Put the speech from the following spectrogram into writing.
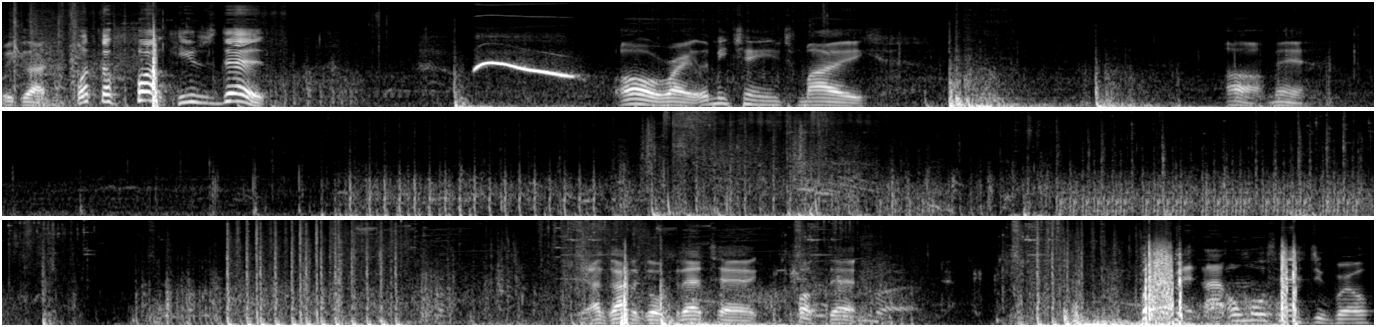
We got, what the fuck? He was dead. Alright, let me change my... Oh, man. Yeah, I gotta go for that tag. Fuck that. Damn it! I almost had you, bro.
